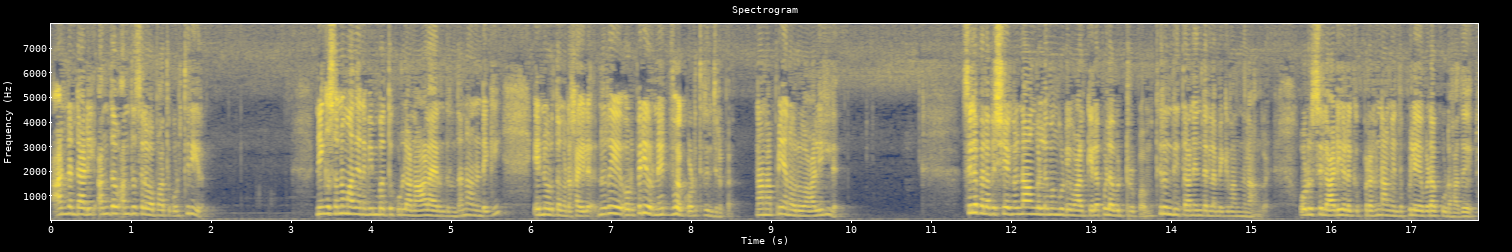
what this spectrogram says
அண்ணன் டாடி அந்த அந்த செலவை பார்த்துக்கொண்டு தெரியுறேன். நீங்கள் சொன்ன மாதிரியான பிம்பத்துக்குள்ளான ஆளாக இருந்திருந்தா நான் இன்றைக்கு இன்னொருத்தவங்களோட கையில் நிறைய ஒரு பெரிய ஒரு நெட்வொர்க்கோட தெரிஞ்சிருப்பேன். நான் அப்படியான ஒரு ஆள் இல்லை. சில பல விஷயங்கள் நாங்களும் எங்களுடைய வாழ்க்கையில புல விட்டிருப்போம் திருந்தித்தான் இந்த நிலைமைக்கு வந்த நாங்கள். ஒரு சில அடிகளுக்கு பிறகு நாங்கள் இந்த பிள்ளையை விடக்கூடாது.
